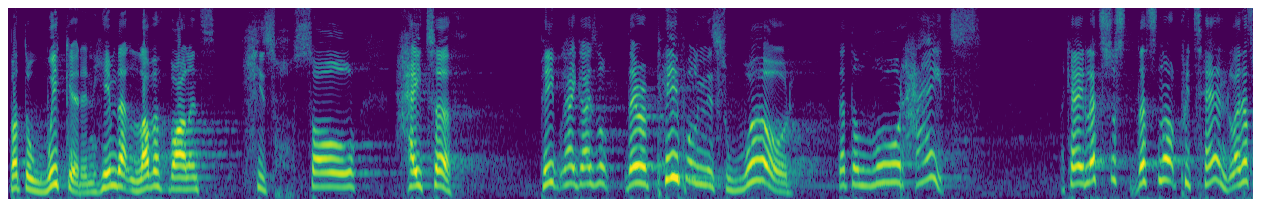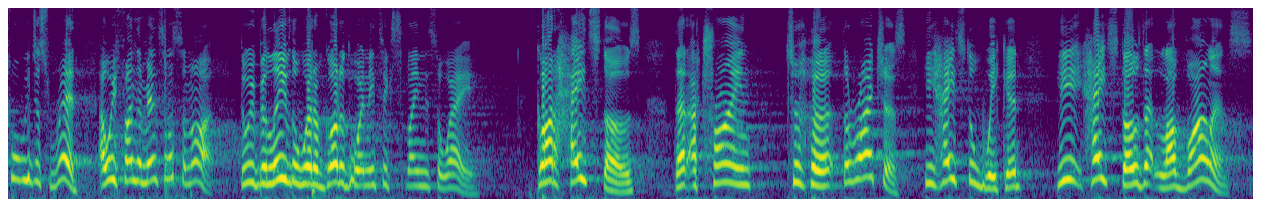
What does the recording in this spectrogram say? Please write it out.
but the wicked and him that loveth violence, his soul hateth. People, hey guys, look, there are people in this world that the Lord hates. Okay, let's just let's not pretend. Like that's what we just read. Are we fundamentalists or not? Do we believe the word of God or do I need to explain this away? God hates those that are trying to hurt the righteous. He hates the wicked. He hates those that love violence.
